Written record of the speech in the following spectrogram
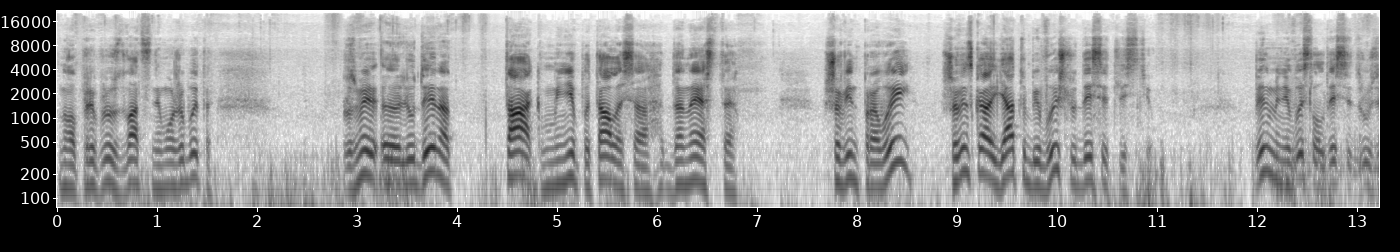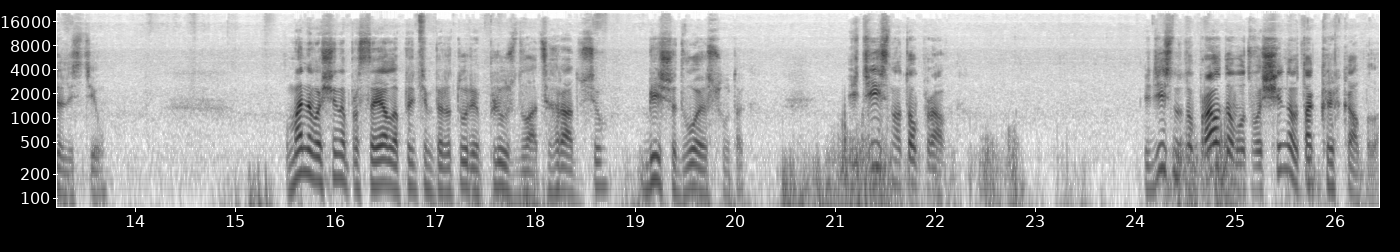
Ну а при плюс 20 не може бути. Розумієш, е, людина так мені питалася донести, що він правий, що він сказав, я тобі вишлю 10 листів. Він мені вислав 10 друзів листів. У мене вощина простояла при температурі плюс 20 градусів, більше двоє суток. І дійсно то правда. І дійсно то правда, от вощина отак крихка була.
